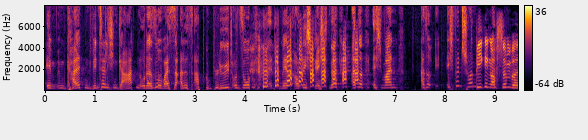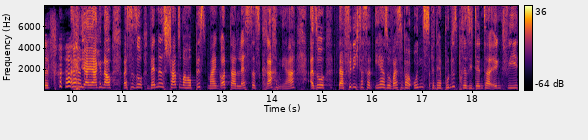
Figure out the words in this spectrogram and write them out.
im, im kalten winterlichen Garten oder so, weißt du, alles abgeblüht und so, äh, wäre auch nicht recht, ne? Also ich meine, also ich finde schon. Speaking of Symbols. ja, ja, genau. Weißt du so, wenn du Staatsoberhaupt bist, mein Gott, dann lässt es krachen, ja. Also da finde ich das dann eher so, weißt du, bei uns, wenn der Bundespräsident da irgendwie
